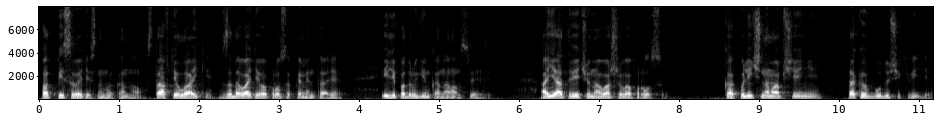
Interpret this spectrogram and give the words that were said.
Подписывайтесь на мой канал, ставьте лайки, задавайте вопросы в комментариях или по другим каналам связи. А я отвечу на ваши вопросы, как в личном общении, так и в будущих видео.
